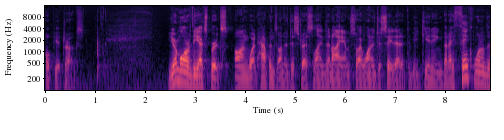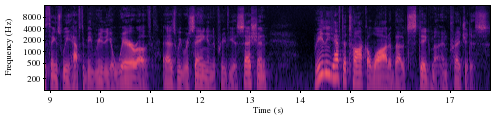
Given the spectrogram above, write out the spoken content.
opiate drugs. You're more of the experts on what happens on a distress line than I am, so I want to just say that at the beginning. But I think one of the things we have to be really aware of, as we were saying in the previous session, really have to talk a lot about stigma and prejudice.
